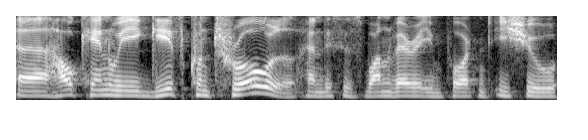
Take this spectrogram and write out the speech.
uh, how can we give control, and this is one very important issue,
